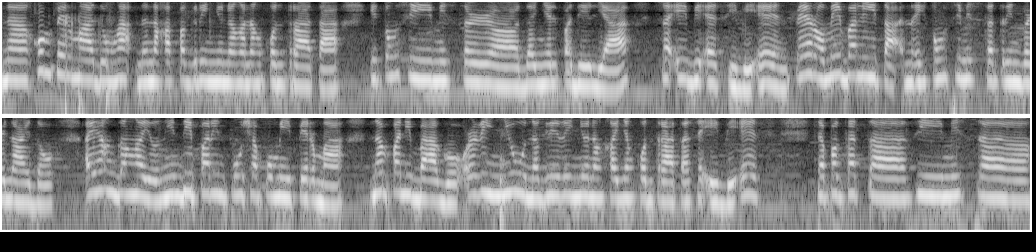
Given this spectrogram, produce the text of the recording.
Na kumpirmado nga na nakapag-renew na nga ng kontrata itong si Mr. Uh, Daniel Padilla sa ABS-CBN pero may balita na itong si Miss Catherine Bernardo ay hanggang ngayon hindi pa rin po siya pumipirma ng panibago or renew nagre-renew ng kanyang kontrata sa ABS sapagkat uh, si Miss uh,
